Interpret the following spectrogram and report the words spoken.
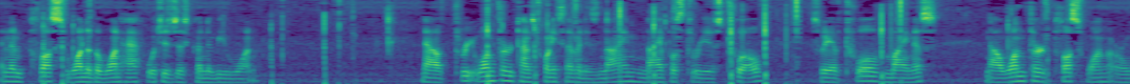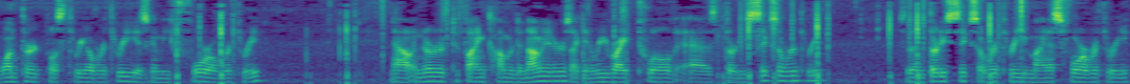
And then plus 1 to the 1 half, which is just going to be 1. Now, 3, 1 third times 27 is 9. 9 plus 3 is 12. So we have 12 minus. Now, 1 third plus 1, or 1 third plus 3 over 3 is going to be 4 over 3. Now, in order to find common denominators, I can rewrite 12 as 36 over 3. So then 36 over 3 minus 4 over 3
